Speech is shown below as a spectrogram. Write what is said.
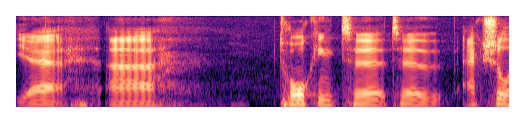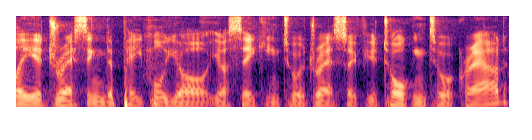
Yeah, uh, talking to, to actually addressing the people you're, you're seeking to address. So if you're talking to a crowd,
